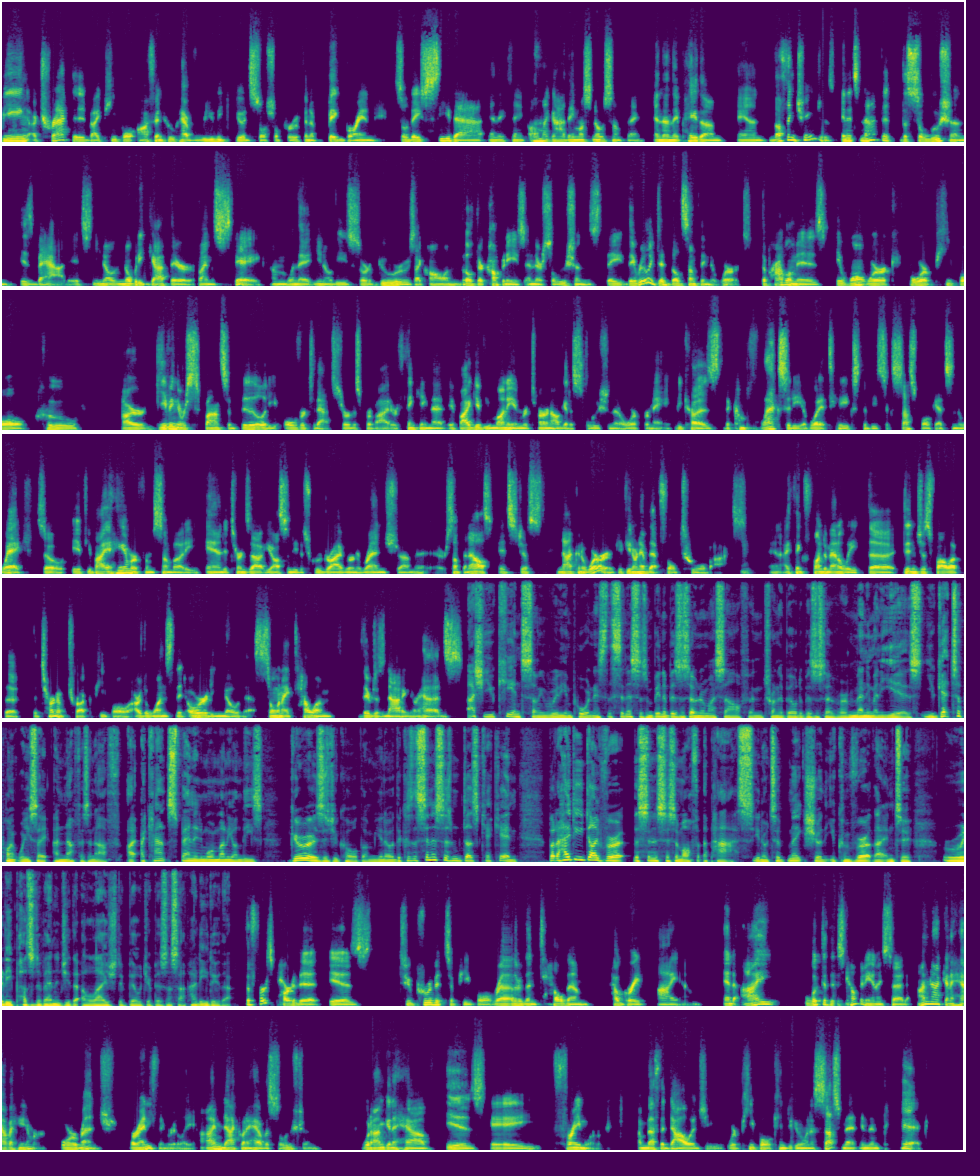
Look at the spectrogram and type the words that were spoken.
being attracted by people often who have really good social proof and a big brand name. So they see that and they think, oh my God, they must know something. And then they pay them and nothing changes. And it's not that the solution is bad. It's, you know, nobody got there by mistake. Um, when they, you know, these sort of gurus, I call them, built their companies and their solutions, they, they really did build something that works. The problem is it won't work for people who are giving the responsibility over to that service provider, thinking that if I give you money in return, I'll get a solution that'll work for me because the complexity of what it takes to be successful gets in the way. So if you buy a hammer from somebody and it turns out you also need a screwdriver and a wrench um, or something else, it's just not going to work if you don't have that full toolbox. And I think fundamentally, the didn't just fall up the the turnip truck people are the ones that already know this. So when I tell them, they're just nodding their heads. Actually, you key into something really important. It's the cynicism. Being a business owner myself and trying to build a business over many, many years, you get to a point where you say, enough is enough. I, I can't spend any more money on these gurus, as you call them, you know, because the cynicism does kick in. But how do you divert the cynicism off at the pass, you know, to make sure that you convert that into really positive energy that allows you to build your business up? How do you do that? The first part of it is to prove it to people rather than tell them how great I am. And I looked at this company and I said, I'm not going to have a hammer or a wrench or anything really. I'm not going to have a solution. What I'm going to have is a framework, a methodology where people can do an assessment and then pick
